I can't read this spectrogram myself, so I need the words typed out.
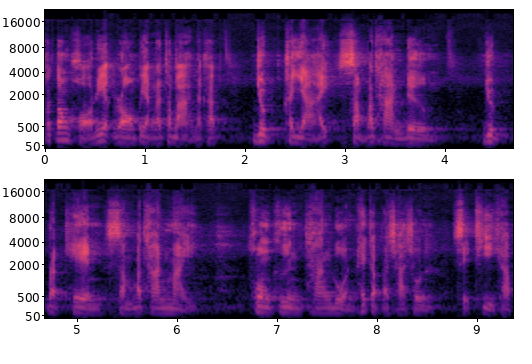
ก็ต้องขอเรียกร้องไปยังรัฐบาลนะครับ หยุดขยายสัมปทานเดิม หยุดประเคนสัมปทานใหม่ ทวงคืนทางด่วนให้กับประชาชนเสียทีครับ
